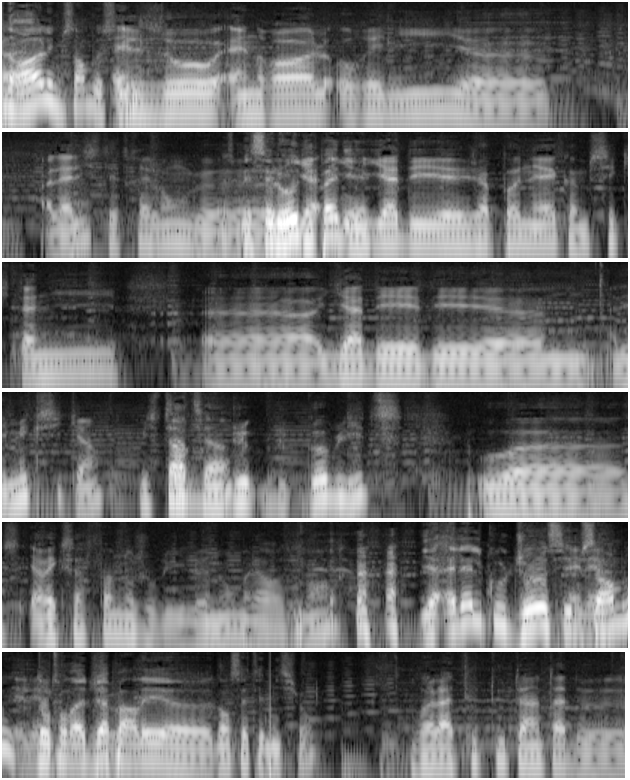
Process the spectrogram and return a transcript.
Enroll, il me semble aussi. Elzo, Enroll, Aurélie. euh, ah, la liste est très longue. euh, Mais c'est le haut du panier. Il y a des japonais comme Sekitani. Euh, Il y a des des, euh, des mexicains, Mr. Goblitz ou euh, avec sa femme dont j'oublie le nom malheureusement. Il y a LL Cool Joe aussi, il me semble, LL dont on a déjà parlé euh, dans cette émission. voilà tout tout un tas de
